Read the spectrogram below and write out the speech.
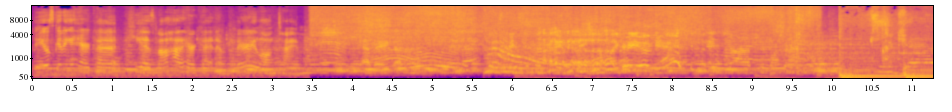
Theo's getting a haircut. He has not had a haircut in a very long time. Yeah, there you go. I'm like, are you okay? Good job.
